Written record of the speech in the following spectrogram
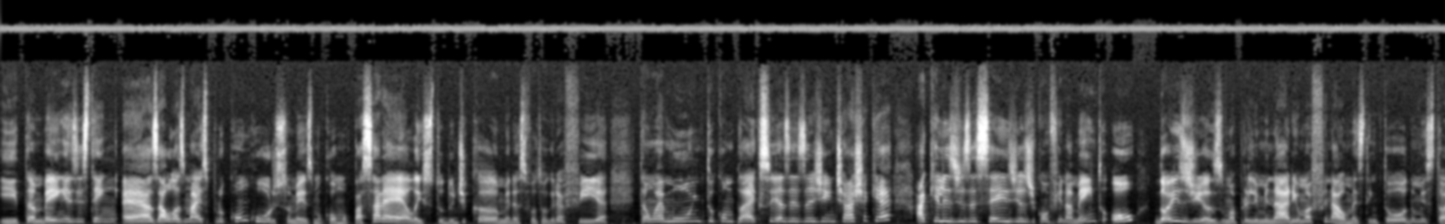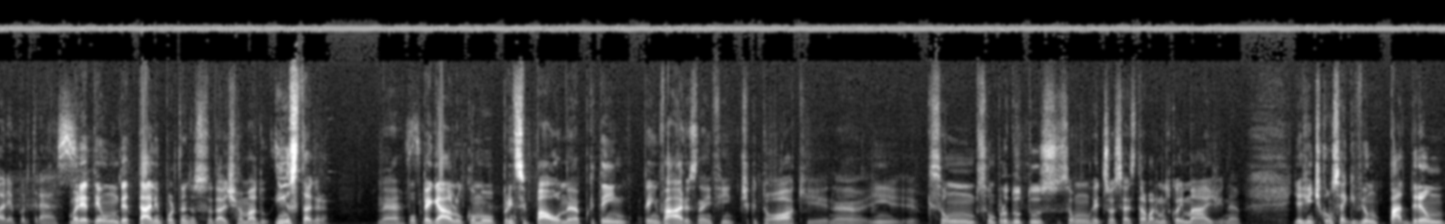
E também existem é, as aulas mais para o concurso mesmo, como passarela, estudo de câmeras, fotografia. Então é muito complexo e às vezes a gente acha que é aqueles 16 dias de confinamento ou dois dias, uma preliminar e uma final, mas tem toda uma história por trás. Maria, tem um detalhe importante na sociedade chamado Instagram. Né? Vou pegá-lo como principal, né? Porque tem, tem vários, né? Enfim, TikTok, né? E, que são, são produtos, são redes sociais que trabalham muito com a imagem, né? E a gente consegue ver um padrão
